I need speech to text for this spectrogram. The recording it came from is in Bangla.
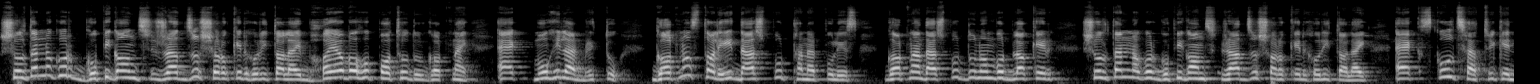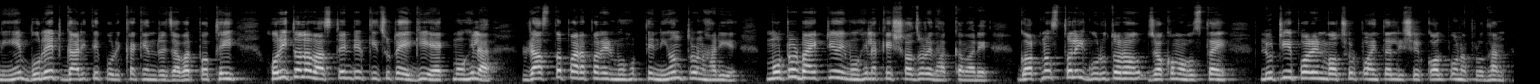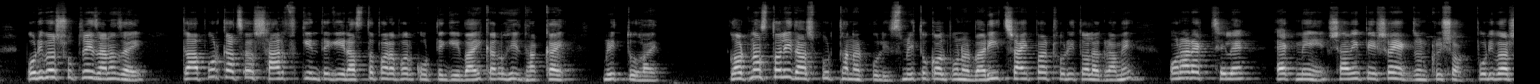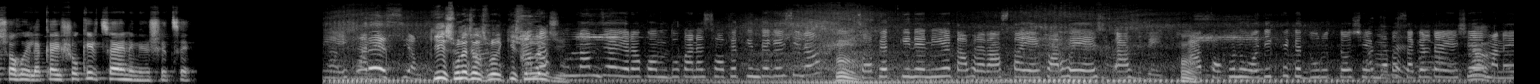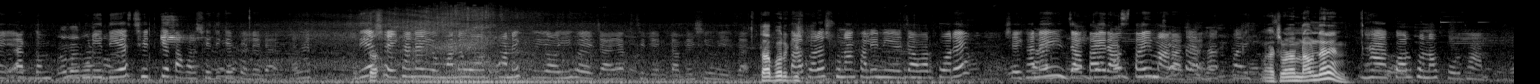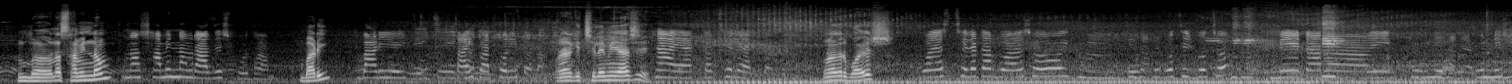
সুলতাননগর গোপীগঞ্জ রাজ্য সড়কের হরিতলায় ভয়াবহ পথ দুর্ঘটনায় এক মহিলার মৃত্যু। ঘটনাস্থলেই দাসপুর থানার পুলিশ ঘটনা দাসপুর দু নম্বর ব্লকের সুলতাননগর গোপীগঞ্জ রাজ্য সড়কের হরিতলায়। এক স্কুল ছাত্রীকে নিয়ে বুলেট গাড়িতে পরীক্ষা কেন্দ্রে যাওয়ার পথেই হরিতলা বাসস্ট্যান্ডের কিছুটা এগিয়ে এক মহিলা রাস্তা পারাপারের মুহূর্তে নিয়ন্ত্রণ হারিয়ে মোটর বাইকটি ওই মহিলাকে সজোরে ধাক্কা মারে। ঘটনাস্থলেই গুরুতর জখম অবস্থায় লুটিয়ে পড়েন বছর পঁয়তাল্লিশের কল্পনা প্রধান। পরিবার সূত্রে জানা যায়, কাপড় কাচা সার্ফ কিনতে গিয়ে রাস্তা পারাপার করতে গিয়ে বাইক আরোহীর ধাক্কায় মৃত্যু হয়। ঘটনাস্থলে দাসপুর থানার পুলিশ। মৃত কল্পনার বাড়ি চাইপাট হরিতলা গ্রামে। ওনার এক ছেলে এক মেয়ে স্বামী পেশায় একজন কৃষক। পরিবার সহ এলাকায় শোকের ছায়া নেমে এসেছে। কি শুনেছেন? শুনে কি শুনলেন কি? শুনলাম যে এরকম দোকানে সফেদ কিনতে গেছিল। সফেদ কিনে নিয়ে তারপরে রাস্তায় এই পার হয়ে আসবে। আর তখন ওই দিক থেকে দূরত্ব সে মোটরসাইকেলটা এসে মানে একদম পুরি দিয়ে ছিটকে তারপর সেদিকে ফেলে দেয়। দিয়ে সেইখানে মানে ওর অনেক ইয়ে- ই হয়ে যায়। বেশি হয়ে যায়। তারপরে কি? তারপরে সোনাখালি নিয়ে যাওয়ার পরে সেইখানেই যাতায় রাস্তায় মারা যায়। আচ্ছা ওনার নাম জানেন? হ্যাঁ কল্পনা প্রধান। বা ওনার স্বামীর নাম? ওনার স্বামীর নাম রাজেশ প্রধান। বাড়ি? বাড়ি এই সাইপাথরিতলা ওনার কি ছেলে মেয়ে আছে? হ্যাঁ একটা ছেলে একটা মেয়ে। ওনাদের বয়স? বয়স ছেলেটার বয়স ওই উম, পঁচিশ বছর। মেয়েটার আহ, এই উনিশ।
